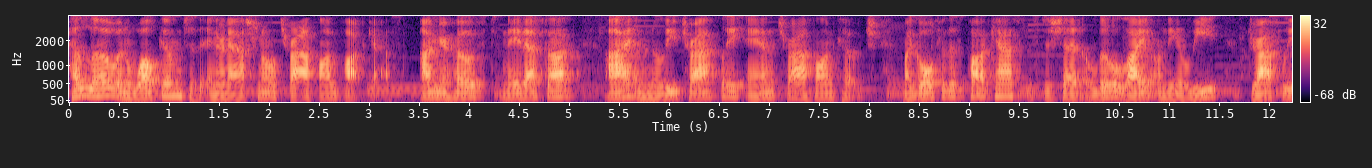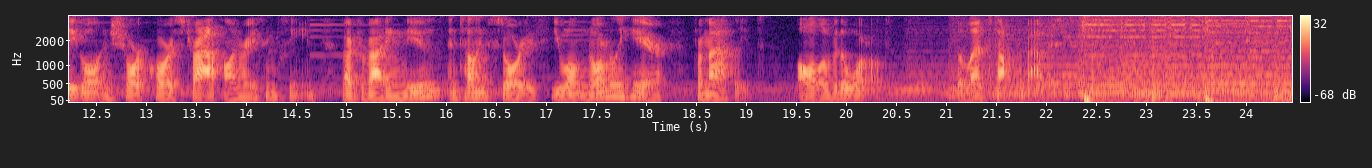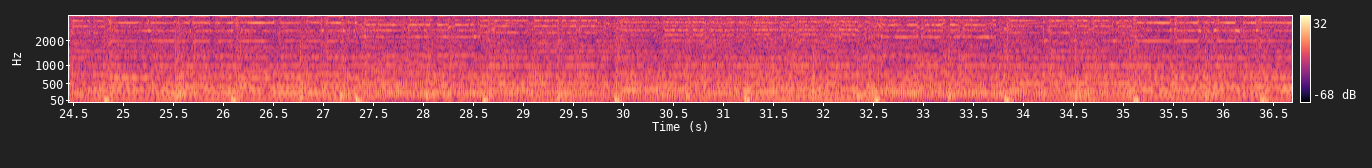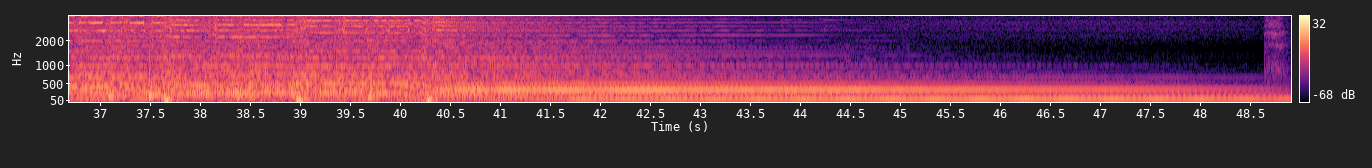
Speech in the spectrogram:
Hello and welcome to the International Triathlon Podcast. I'm your host, Nate Efdot. I am an elite triathlete and triathlon coach. My goal for this podcast is to shed a little light on the elite, draft legal, and short course triathlon racing scene by providing news and telling stories you won't normally hear from athletes all over the world. So let's talk about it.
